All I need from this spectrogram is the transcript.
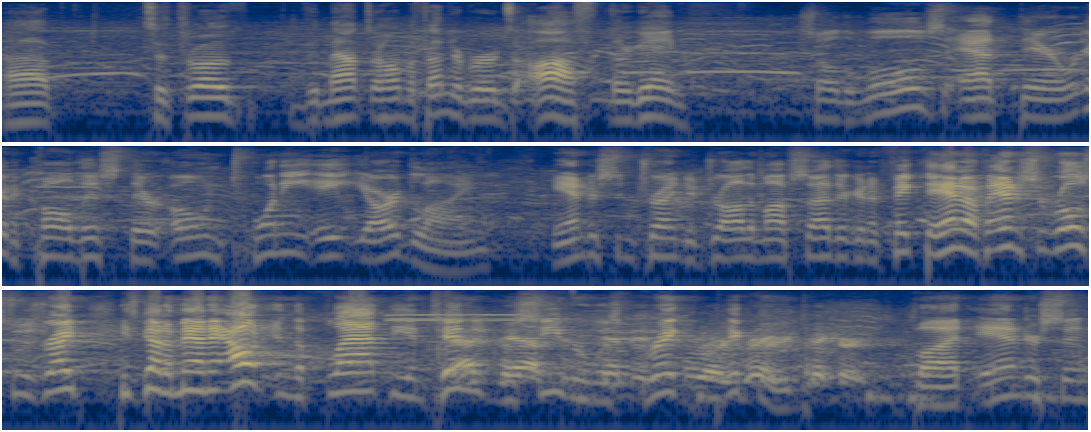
uh, to throw the Mount Tahoma Thunderbirds off their game. So the Wolves at their, we're going to call this their own 28 yard line. Anderson trying to draw them offside. They're going to fake the handoff. Anderson rolls to his right. He's got a man out in the flat. The intended receiver was Greg Pickard, but Anderson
